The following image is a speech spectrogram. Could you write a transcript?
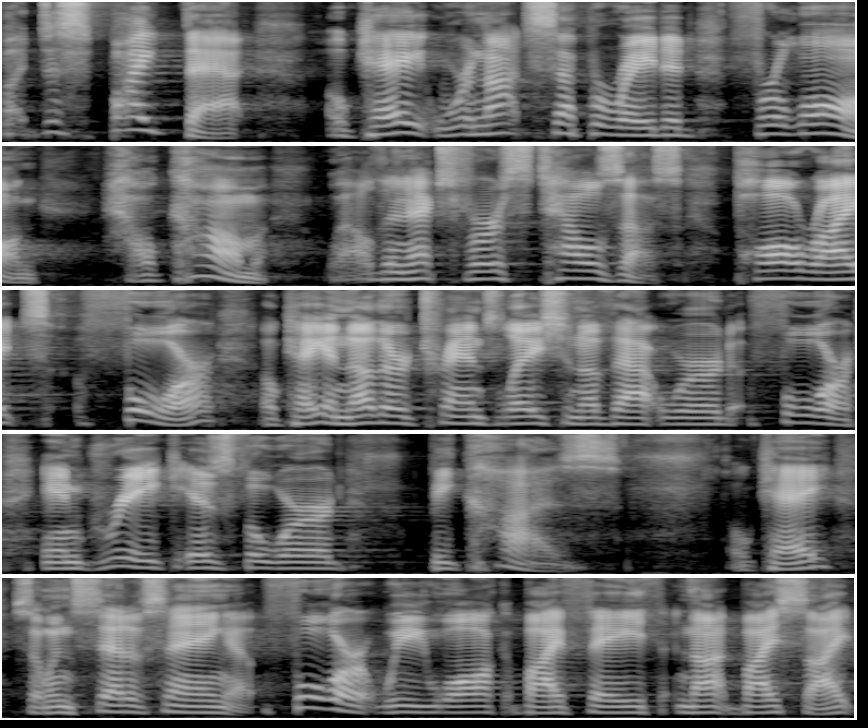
But despite that, okay, we're not separated for long. How come? Well, the next verse tells us. Paul writes for, okay, another translation of that word for in Greek is the word because. Okay, so instead of saying, for we walk by faith, not by sight,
